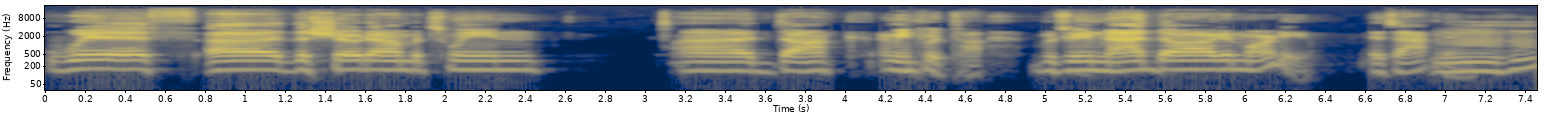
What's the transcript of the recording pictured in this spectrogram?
with uh the showdown between uh Doc, I mean with Doc, between Mad Dog and Marty. It's happening. Mm-hmm.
